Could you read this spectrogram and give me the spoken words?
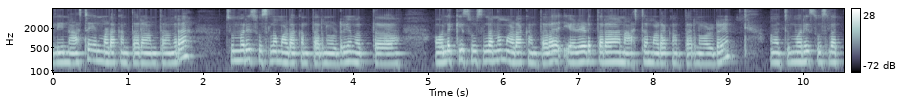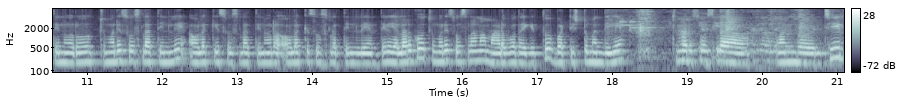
ಇಲ್ಲಿ ನಾಷ್ಟ ಏನು ಮಾಡಾಕಂತಾರ ಅಂತಂದ್ರೆ ಸುಮ್ಮರಿ ಚುಮ್ಮರಿ ಸೂಸ್ಲ ಮಾಡಾಕಂತಾರ ನೋಡ್ರಿ ಮತ್ತು ಅವಲಕ್ಕಿ ಸುಸಲನೂ ಮಾಡಾಕಂತಾರ. ಎರಡೆರಡು ಥರ ನಾಷ್ಟ ಮಾಡಾಕಂತಾರ ನೋಡ್ರಿ. ಆ, ಚುಮ್ಮರಿ ಸೂಸ್ಲ ತಿನ್ನೋರು ಚುಮರಿ ಸೂಸ್ಲಾ ತಿನ್ನಲಿ ಅವಲಕ್ಕಿ ಸೂಸ್ಲ ತಿನ್ನೋರು ಅವಲಕ್ಕಿ ಸೂಸ್ಲ ತಿನ್ನಲಿ ಅಂತೇಳಿ ಎಲ್ಲರಿಗೂ ಚುಮರಿ ಸೂಸ್ಲಾನ ಮಾಡ್ಬೋದಾಗಿತ್ತು. ಬಟ್ ಇಷ್ಟು ಮಂದಿಗೆ ಚುಮರಿ ಸೂಸ್ಲಾ ಒಂದು ಚೀಲ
